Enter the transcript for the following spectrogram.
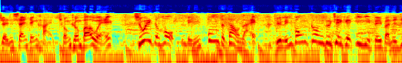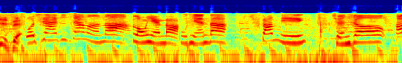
人山人海，重重包围，只为等候林峰的到来，与林峰共度这个意义非凡的日子。我是来自厦门的、龙岩的、莆田的、三明、泉州。好，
